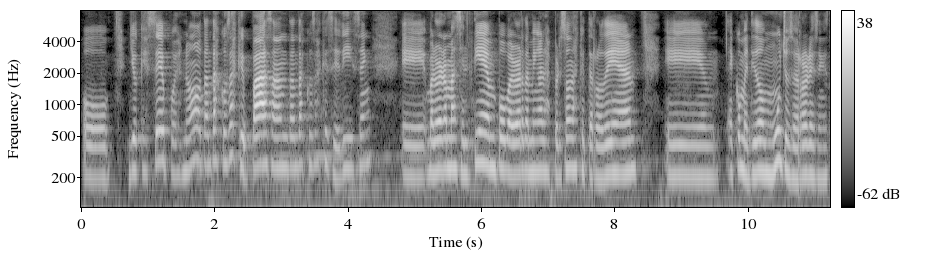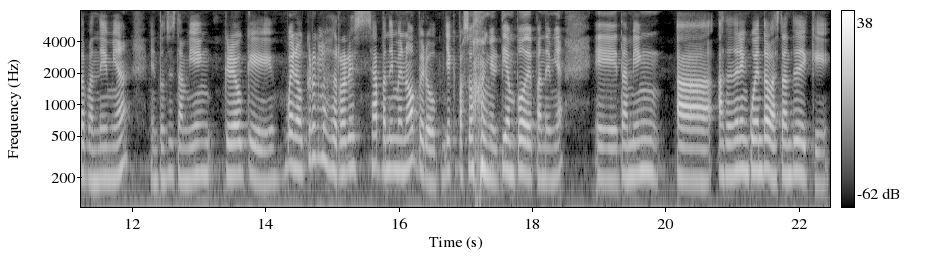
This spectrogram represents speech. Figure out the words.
o yo qué sé, pues, ¿no? Tantas cosas que pasan, tantas cosas que se dicen. Eh, valorar más el tiempo, valorar también a las personas que te rodean. Eh, he cometido muchos errores en esta pandemia, entonces también creo que, bueno, creo que los errores, sea pandemia o no, pero ya que pasó en el tiempo de pandemia, eh, también a, a tener en cuenta bastante de que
